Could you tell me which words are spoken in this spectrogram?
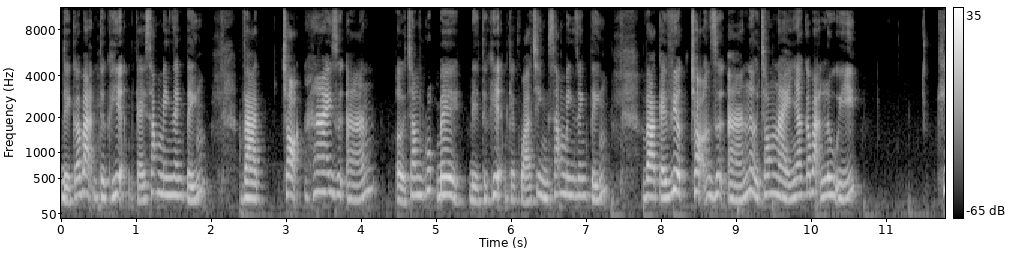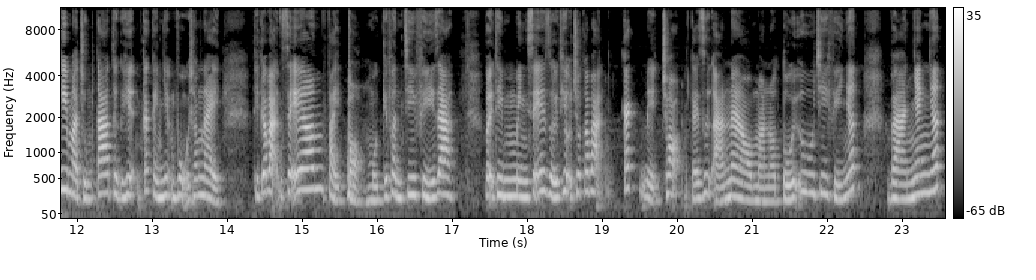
để các bạn thực hiện cái xác minh danh tính. Và chọn hai dự án ở trong group B để thực hiện cái quá trình xác minh danh tính. Và cái việc chọn dự án ở trong này nha các bạn lưu ý khi mà chúng ta thực hiện các cái nhiệm vụ trong này thì các bạn sẽ phải bỏ một cái phần chi phí ra vậy thì mình sẽ giới thiệu cho các bạn cách để chọn cái dự án nào mà nó tối ưu chi phí nhất và nhanh nhất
